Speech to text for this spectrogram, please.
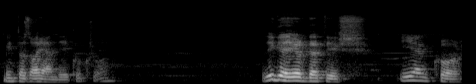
mint az ajándékokról. Az ige hirdetés ilyenkor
